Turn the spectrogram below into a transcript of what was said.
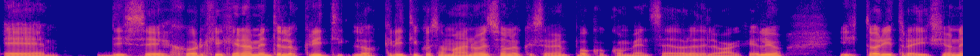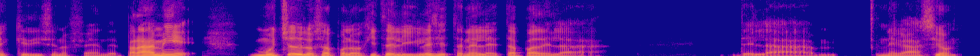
Eh, dice Jorge, generalmente los, críti- los críticos a Manuel son los que se ven poco convencedores del Evangelio, historia y tradiciones que dicen ofender. Para mí, muchos de los apologistas de la iglesia están en la etapa de la, de la mm, negación,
